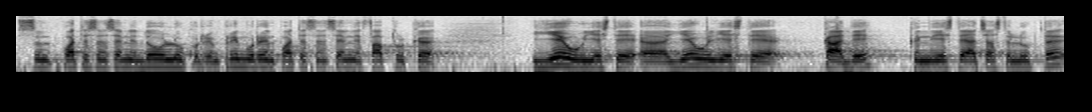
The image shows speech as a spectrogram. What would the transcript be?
sunt, poate să însemne două lucruri. În primul rând, poate să însemne faptul că eu este, uh, euul este cade când este această luptă,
